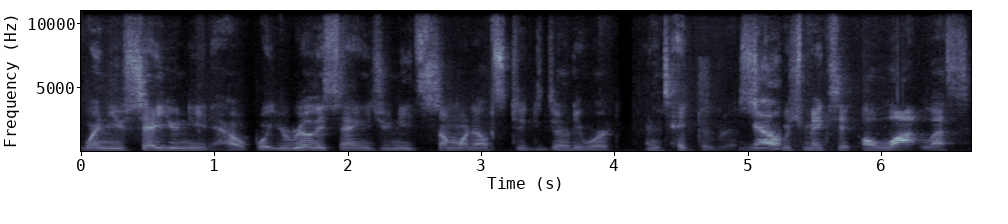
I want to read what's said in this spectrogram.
when you say you need help, what you're really saying is you need someone else to do the dirty work and take the risk. Nope. Which makes it a lot less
